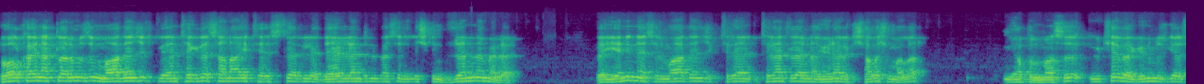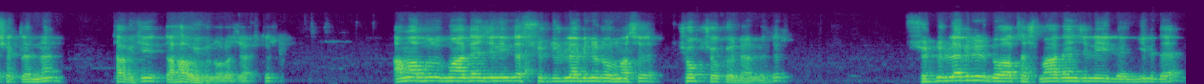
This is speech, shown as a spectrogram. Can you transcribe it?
Doğal kaynaklarımızın madencilik ve entegre sanayi tesisleriyle değerlendirilmesine ilişkin düzenlemeler ve yeni nesil madencilik tren- trendlerine yönelik çalışmalar yapılması ülke ve günümüz gerçeklerine tabii ki daha uygun olacaktır. Ama bu madenciliğin de sürdürülebilir olması çok çok önemlidir. Sürdürülebilir doğaltaş madenciliği ile ilgili de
